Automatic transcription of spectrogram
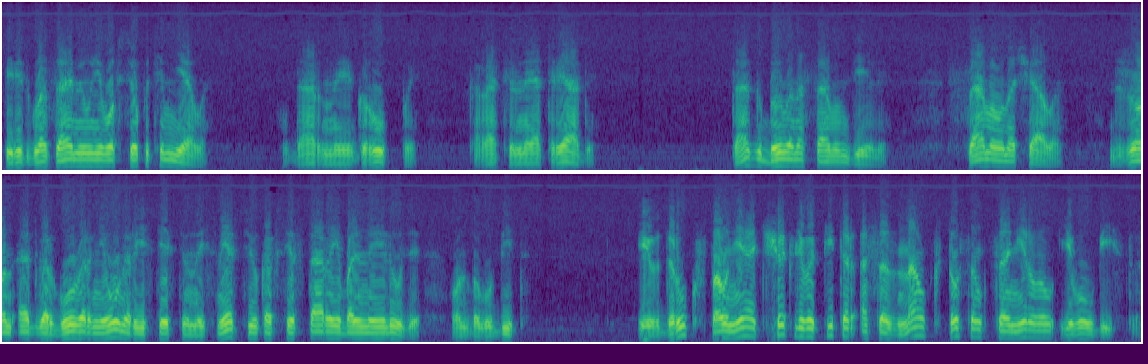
Перед глазами у него все потемнело. ударные группы, карательные отряды. Так было на самом деле. С самого начала Джон Эдгар Гувер не умер естественной смертью, как все старые больные люди. Он был убит. И вдруг вполне отчетливо Питер осознал, кто санкционировал его убийство.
